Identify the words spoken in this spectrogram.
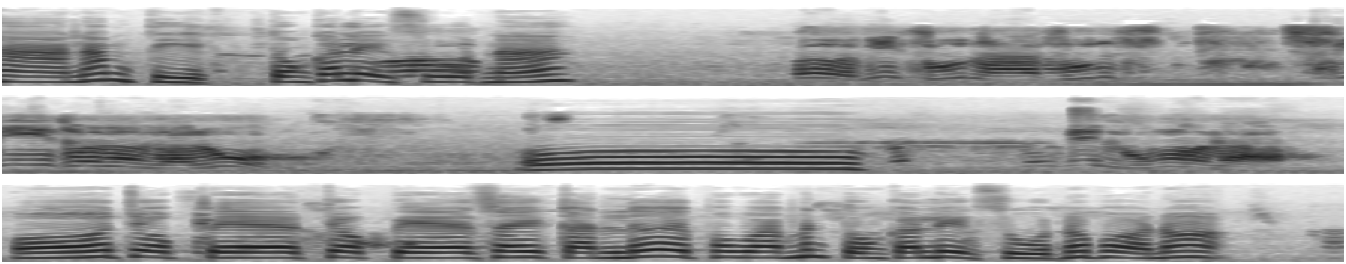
05น้ำตีตรงกับเลขสูตรนะ เออมีศูนย์หาศูนย์สี่เท่านั้นละลูกโอ้นี่หลุมมันอะอ๋อเจ้าแปรเจ้าแปรใส่กันเลย เพราะว่ามันตรงกับเลขสูตรเนาะพ่อเนาะเอ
